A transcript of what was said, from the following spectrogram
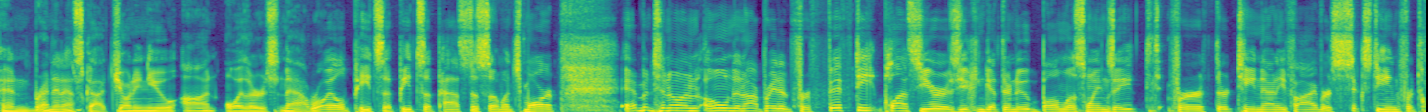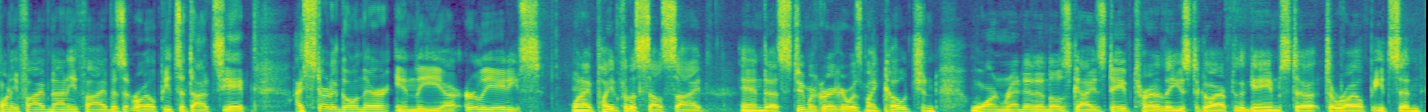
and Brendan Escott joining you on Oilers Now. Royal Pizza, pizza, pasta, so much more. Edmonton owned and operated for 50 plus years. You can get their new boneless wings, 8 for 13.95 or 16 for 25.95. Visit royalpizza.ca. I started going there in the uh, early 80s when I played for the South Side. And uh, Stu McGregor was my coach, and Warren Rendon and those guys, Dave Toretta, they used to go after the games to, to Royal Pizza and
